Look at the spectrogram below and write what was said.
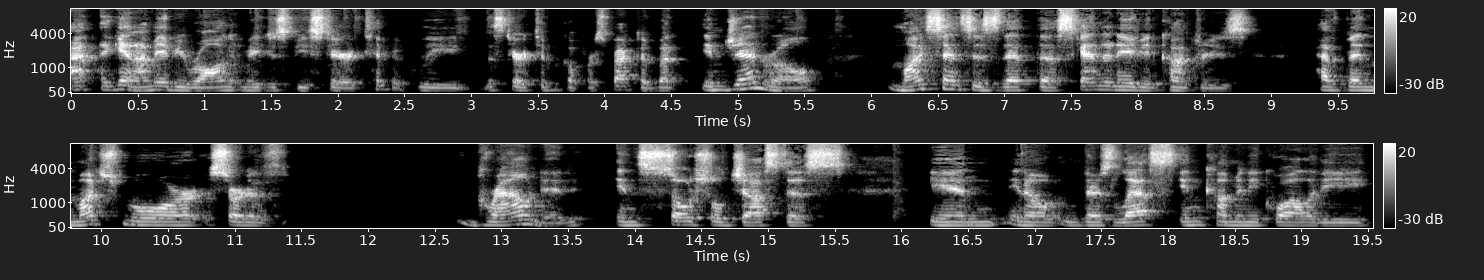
I, again i may be wrong it may just be stereotypically the stereotypical perspective but in general my sense is that the scandinavian countries have been much more sort of grounded in social justice in you know there's less income inequality.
